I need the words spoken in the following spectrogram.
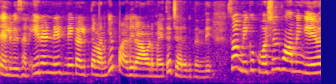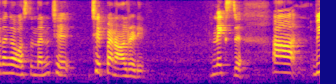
టెలివిజన్ ఈ రెండింటిని కలిపితే మనకి పది రావడం అయితే జరుగుతుంది. సో మీకు క్వశ్చన్ ఫార్మింగ్ ఏ విధంగా వస్తుందని చె చెప్పాను ఆల్రెడీ. నెక్స్ట్ వి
